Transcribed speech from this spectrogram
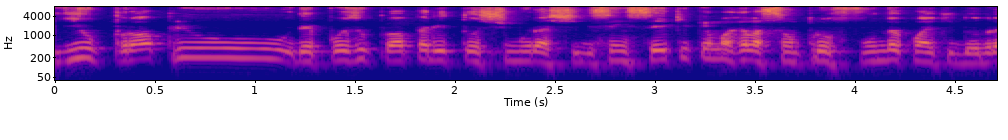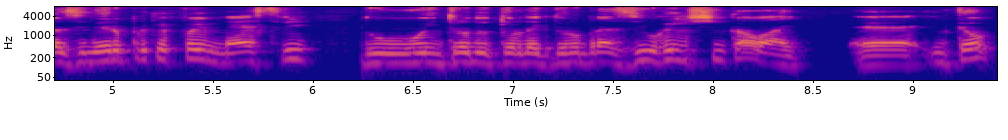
e o próprio depois o próprio Aritoshi Murashige Sensei que tem uma relação profunda com o Aikido brasileiro porque foi mestre do introdutor do Aikido no Brasil, Henshin Kawai. É, então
